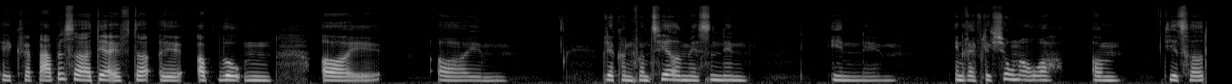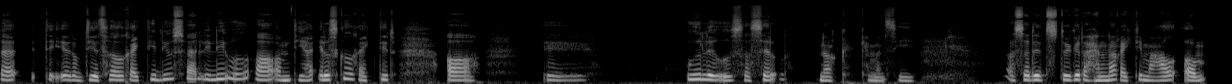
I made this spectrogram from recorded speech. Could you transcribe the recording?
øh, kvababelser, og derefter øh, opvågnen og, øh, og øh, bliver konfronteret med sådan en, en, øh, en refleksion over, om de har taget, der, om de har taget rigtige livsvalg i livet, og om de har elsket rigtigt, og øh, udlevet sig selv nok, kan man sige. Og så er det et stykke, der handler rigtig meget om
